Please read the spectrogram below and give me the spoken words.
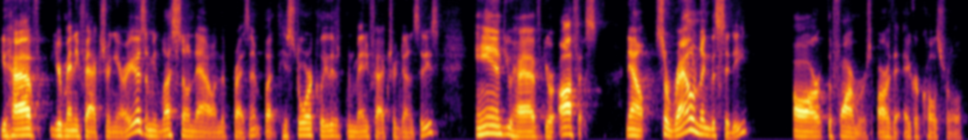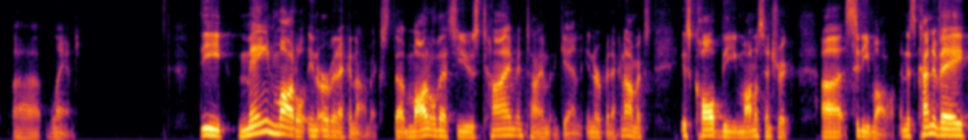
you have your manufacturing areas. I mean, less so now in the present, but historically, there's been manufacturing done in cities, and you have your office. Now, surrounding the city are the farmers, are the agricultural uh, land. The main model in urban economics, the model that's used time and time again in urban economics, is called the monocentric uh, city model. And it's kind of a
